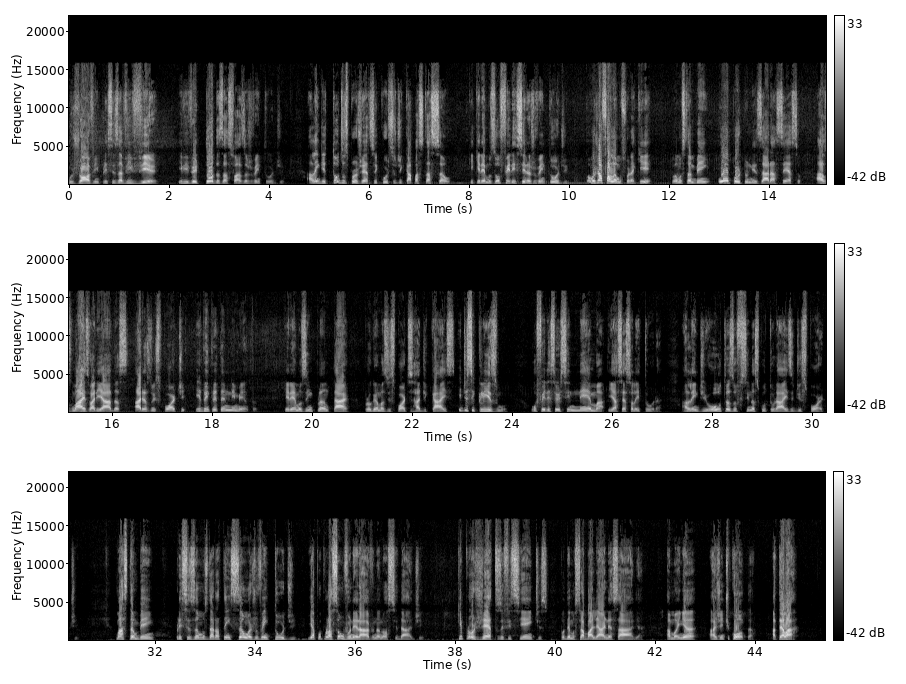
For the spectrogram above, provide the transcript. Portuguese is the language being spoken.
O jovem precisa viver e viver todas as fases da juventude. Além de todos os projetos e cursos de capacitação que queremos oferecer à juventude, como já falamos por aqui, vamos também oportunizar acesso às mais variadas áreas do esporte e do entretenimento. Queremos implantar programas de esportes radicais e de ciclismo, oferecer cinema e acesso à leitura, além de outras oficinas culturais e de esporte. Mas também precisamos dar atenção à juventude e à população vulnerável na nossa cidade. Que projetos eficientes podemos trabalhar nessa área? Amanhã a gente conta. Até lá!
